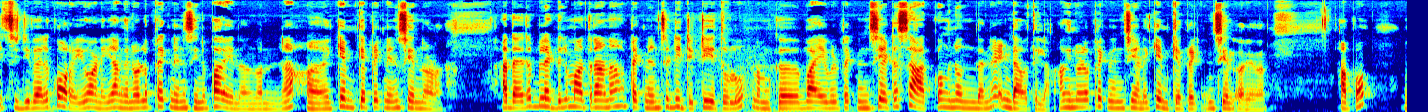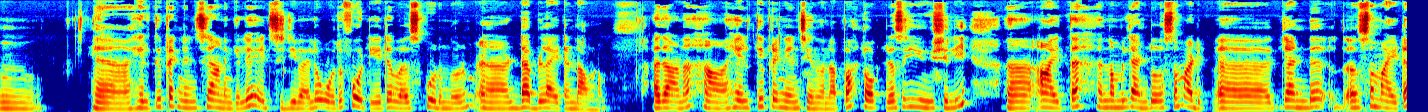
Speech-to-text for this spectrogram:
എച്ച് ജി വാല്യൂ കുറയുവാണെങ്കിൽ അങ്ങനെയുള്ള പ്രഗ്നൻസിന് പറയുന്നതെന്ന് പറഞ്ഞാൽ കെമിക്കൽ പ്രഗ്നൻസി എന്നാണ്. അതായത് ബ്ലഡിൽ മാത്രമാണ് പ്രഗ്നൻസി ഡിറ്റക്ട് ചെയ്യത്തുള്ളൂ. നമുക്ക് വയബിൾ പ്രഗ്നൻസി ആയിട്ട് സാക്കോ അങ്ങനെ ഒന്നും തന്നെ ഉണ്ടാവത്തില്ല. അങ്ങനെയുള്ള പ്രഗ്നൻസിയാണ് കെമിക്കൽ പ്രഗ്നൻസി എന്ന് പറയുന്നത്. അപ്പോൾ ഹെൽത്തി പ്രഗ്നൻസി ആണെങ്കിൽ എച്ച് ജി വാല്യൂ ഓരോ ഫോർട്ടി എയ്റ്റ് അവേഴ്സ് കൂടുമ്പോഴും ഡബിൾ ആയിട്ടുണ്ടാവണം. അതാണ് ഹെൽത്തി പ്രഗ്നൻസി എന്ന് പറഞ്ഞാൽ അപ്പോൾ ഡോക്ടേഴ്സ് യൂഷ്വലി ആദ്യത്തെ നമ്മൾ രണ്ട് ദിവസം അടി രണ്ട് ദിവസമായിട്ട്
